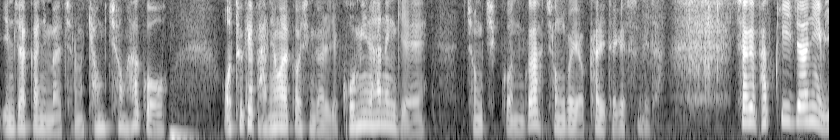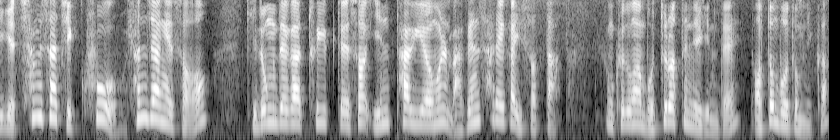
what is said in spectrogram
임 작가님 말처럼 경청하고 어떻게 반영할 것인가를 고민하는 게 정치권과 정부의 역할이 되겠습니다. 자, 그박 기자님, 이게 참사 직후 현장에서 기동대가 투입돼서 인파 위험을 막은 사례가 있었다. 그럼 그동안 못 들었던 얘기인데 어떤 보도입니까?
